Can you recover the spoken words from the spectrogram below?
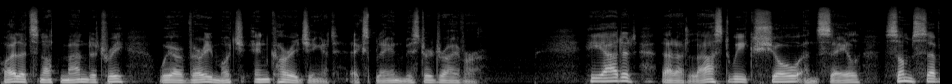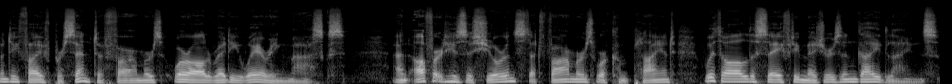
While it's not mandatory, we are very much encouraging it, explained Mr. Driver. He added that at last week's show and sale, some 75% of farmers were already wearing masks, and offered his assurance that farmers were compliant with all the safety measures and guidelines.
